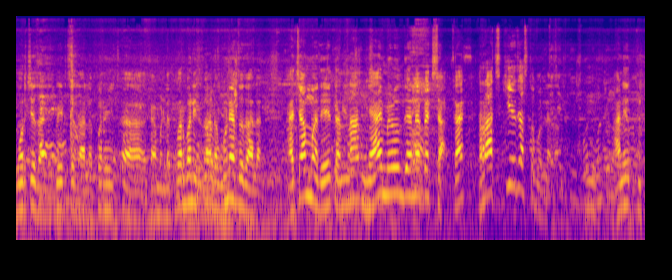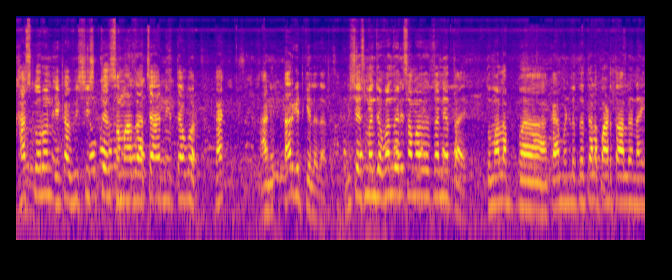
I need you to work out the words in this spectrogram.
मोर्चे झाले बीडचं झालं परळी अं, काय म्हटलं पुण्याचं झालं पुण्याचं झालं ह्याच्यामध्ये त्यांना न्याय मिळवून देण्यापेक्षा काय राजकीय जास्त बोलल्या जातं आणि खास करून एका विशिष्ट समाजाच्या नेत्यावर काय आणि टार्गेट केलं जातं. विशेष म्हणजे वंजारी समाजाचा नेता आहे. तुम्हाला काय म्हटलं तर त्याला पाडता आलं नाही.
